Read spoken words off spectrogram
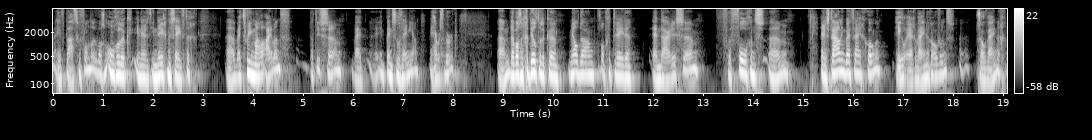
heeft plaatsgevonden. Er was een ongeluk in 1979 eh, bij Three Mile Island. Dat is eh, bij, in Pennsylvania, bij Harrisburg. Um, daar was een gedeeltelijke meltdown was opgetreden. En daar is um, vervolgens um, er is straling bij vrijgekomen. Heel erg weinig overigens. Uh, zo weinig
